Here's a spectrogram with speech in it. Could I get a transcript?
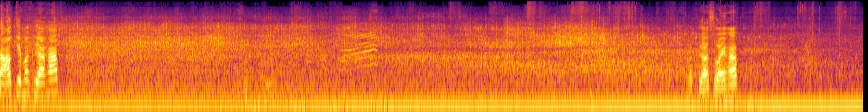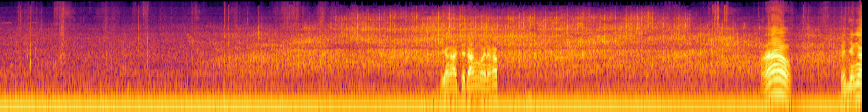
สาวๆเก็บมะเขือครับ มะเขือสวยครับเสียงอาจจะดังหน่อยนะครับ อ้าว เป็นยังไง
